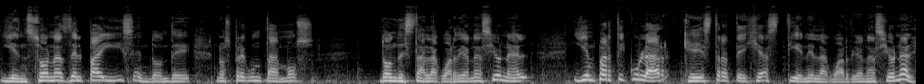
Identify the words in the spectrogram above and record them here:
y en zonas del país en donde nos preguntamos dónde está la Guardia Nacional y en particular qué estrategias tiene la Guardia Nacional.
